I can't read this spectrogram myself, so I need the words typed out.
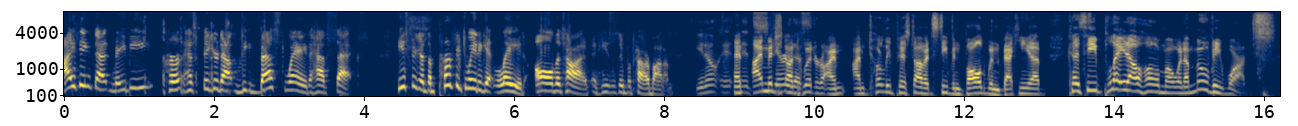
I think that maybe Kurt has figured out the best way to have sex. He's figured the perfect way to get laid all the time, and he's a super power bottom. You know, it, And I mentioned on Twitter, I'm I'm totally pissed off at Stephen Baldwin backing up because he played a homo in a movie once.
